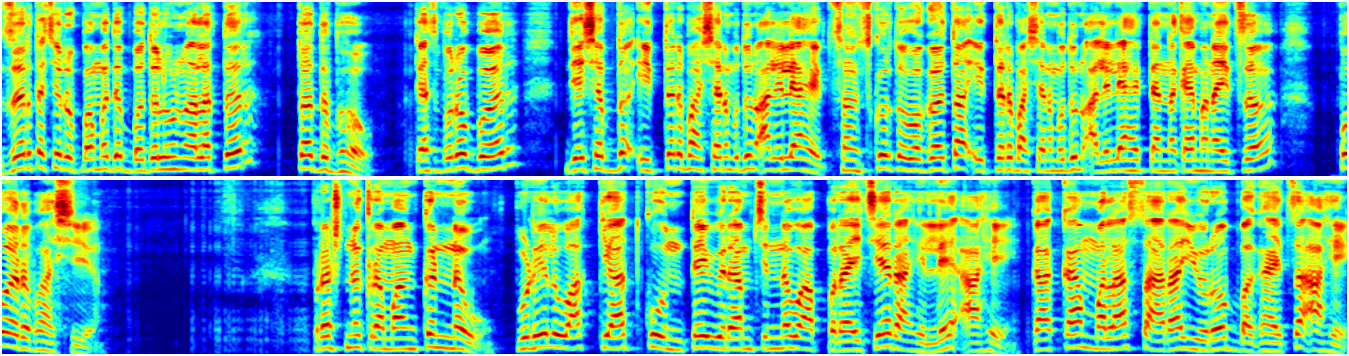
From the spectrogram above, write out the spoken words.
जर त्याच्या रूपामध्ये बदल होऊन आला तर तद्भव. त्याचबरोबर जे शब्द इतर भाषांमधून आलेले आहेत संस्कृत वगळता इतर भाषांमधून आलेले आहेत त्यांना काय म्हणायचं? परभाषीय. प्रश्न क्रमांक नऊ. पुढील वाक्यात कोणते विरामचिन्ह वापरायचे राहिले आहे? काका मला सारा युरोप बघायचा आहे.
